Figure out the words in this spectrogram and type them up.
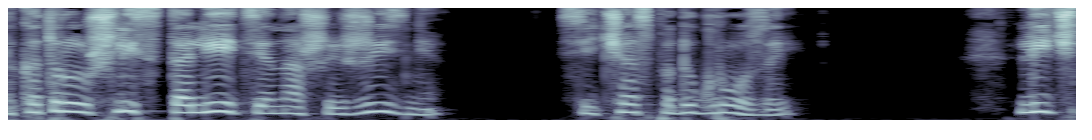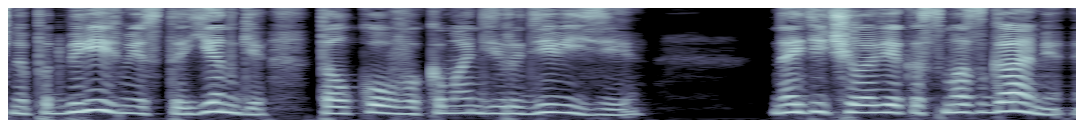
на которое ушли столетия нашей жизни, сейчас под угрозой. Лично подбери вместо Йенге толкового командира дивизии. Найди человека с мозгами,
